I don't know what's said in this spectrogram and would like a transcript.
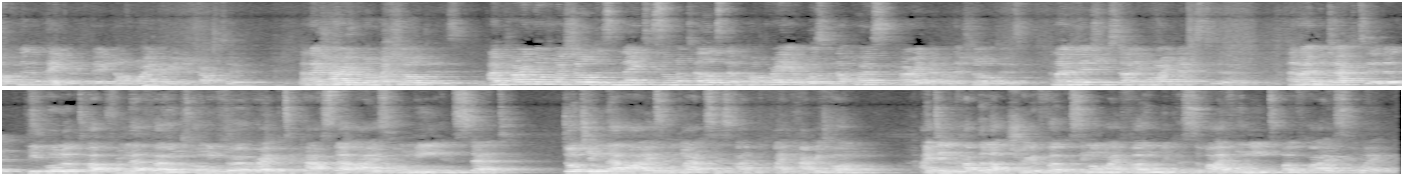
is often in the paper for being non-binary and attractive. And I carry them on my shoulders. I'm carrying them on my shoulders and later someone tells them how great it was when that person carried them on their shoulders. And I'm literally standing right next to them. And I'm ejected and... People looked up from their phones only for a break to cast their eyes on me instead. Dodging their eyes and glances, I, I carried on. I didn't have the luxury of focusing on my phone because survival needs both eyes awake.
